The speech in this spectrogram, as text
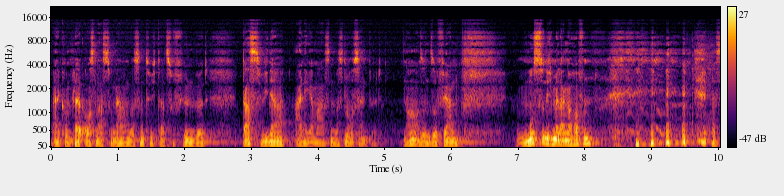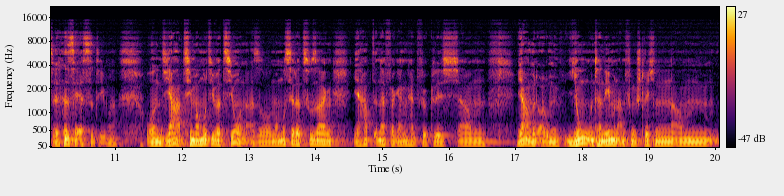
eine Komplettauslastung haben, was natürlich dazu führen wird, dass wieder einigermaßen was los sein wird. Also insofern musst du nicht mehr lange hoffen. das wäre das erste Thema. Und ja, Thema Motivation. Also man muss ja dazu sagen, ihr habt in der Vergangenheit wirklich, ähm, ja, mit eurem jungen Unternehmen in Anführungsstrichen, ähm,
